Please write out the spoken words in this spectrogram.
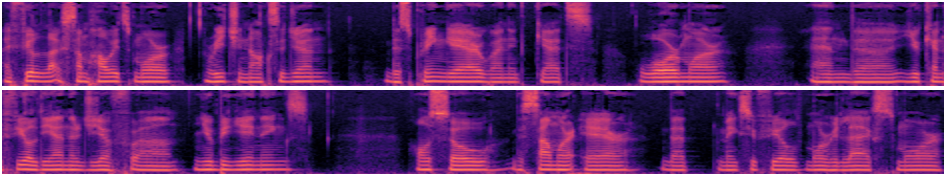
I feel like somehow it's more rich in oxygen. The spring air when it gets warmer and uh, you can feel the energy of uh, new beginnings. Also, the summer air that makes you feel more relaxed, more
